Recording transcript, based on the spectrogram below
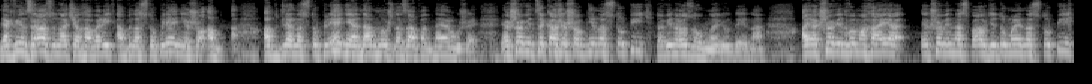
Як він зразу почав говорити об наступленні, що об, об для наступлення нам нужно западне оружие. Якщо він це каже, щоб не наступити, то він розумна людина. А якщо він вимагає, якщо він насправді думає наступити,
